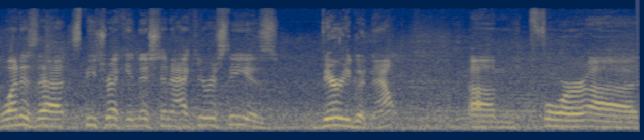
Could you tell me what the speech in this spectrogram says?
One is that speech recognition accuracy is very good now. Um, for uh,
